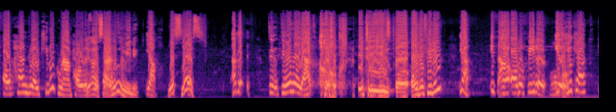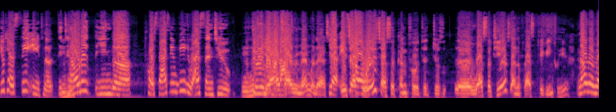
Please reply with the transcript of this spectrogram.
500 kilogram pyrolysis yes, I know the meeting. Yeah. What's this? Okay. Do, do you know that? it is uh, auto feeder. Yeah. It's an auto feeder. Oh. You, you can you can see it detailed in the processing video I sent you. Do you remember yes, that? I remember that. Yeah, it it's just we just can put just uh, waste tears and plastic into here. No, no, no.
